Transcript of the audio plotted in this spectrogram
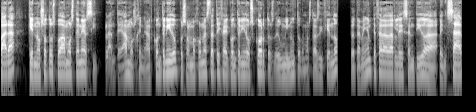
para que nosotros podamos tener, si planteamos generar contenido, pues a lo mejor una estrategia de contenidos cortos de un minuto, como estás diciendo, pero también empezar a darle sentido a pensar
